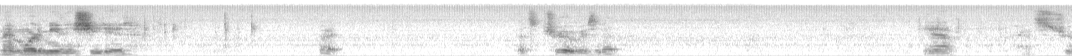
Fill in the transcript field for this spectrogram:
meant more to me than she did. But that's true, isn't it? Yeah, that's true.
